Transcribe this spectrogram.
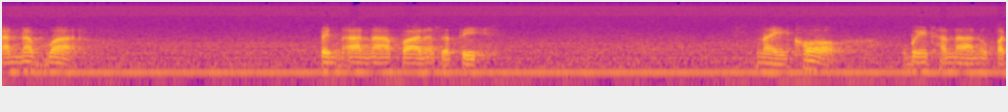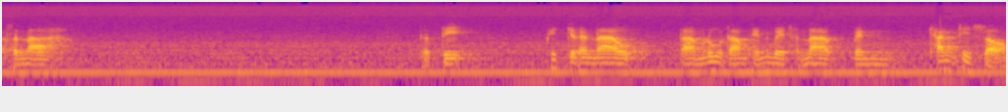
อันนับว่า เป็นอาณาปานสติ ในข้อเวทนานุปัสสนา สติพิจารณาตามรู้ตามเห็นเวทนาเป็นชั้นที่สอง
